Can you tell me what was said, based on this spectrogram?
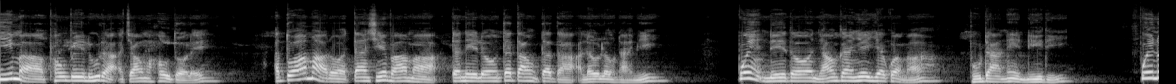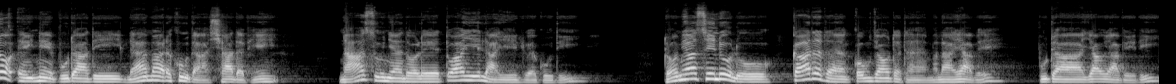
ရီးမှာဖုံပေလူးတာအကြောင်းမဟုတ်တော့လေအသွားမှာတော့တန်ရှင်းပါမှတနေ့လုံးတက်တောင့်တက်တာအလုပ်လုပ်နိုင်မည်ပွင့်နေသောညောင်ကန်ရဲ့ရက်ကွက်မှာဘူတာနှင့်နေသည် ပွင့်တို့အိမ်နှင့်ဘူတာသည်လမ်းမတစ်ခုသာရှားသဖြင့်နားဆူညံတော်လဲတွားရေးလာရေးလွယ်ကူသည်ဒေါ်များစင်းတို့လိုကားတတံကုန်းချောင်းတတံမလာရပဲဘူတာရောက်ရပေသည်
